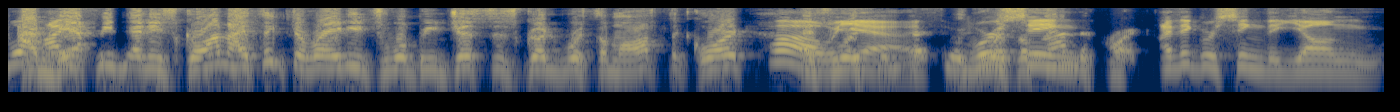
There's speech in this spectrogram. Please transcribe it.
Well, I'm I, happy that he's gone. I think the ratings will be just as good with them off the court. Oh yeah, we're seeing. I think we're seeing the young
